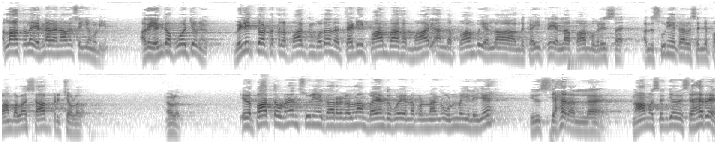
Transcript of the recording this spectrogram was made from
அல்லாஹாலா என்ன வேணாலும் செய்ய முடியும். அதை எங்கே போச்சுன்னு வெளித்தோட்டத்தில் பார்க்கும்போது அந்த தடி பாம்பாக மாறி அந்த பாம்பு எல்லா அந்த கயிற்றை எல்லா பாம்புகளையும் ச அந்த சூனியக்காரர்கள் செஞ்ச பாம்பெல்லாம் சாப்பிட்டுருச்சு அவ்வளோதான் அவ்வளோ இதை பார்த்த உடனே சூரியக்காரர்கள்லாம் சூனியக்காரர்கள்லாம் பயந்து போய் என்ன பண்ணாங்க? உண்மையிலேயே இது செஹர் அல்ல. நாம செஞ்சது செஹரு.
